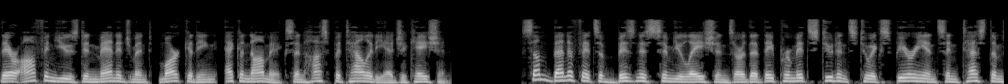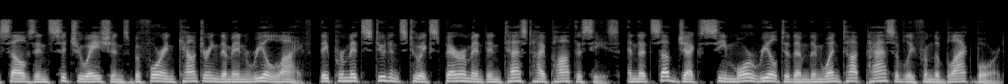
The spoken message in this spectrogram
they are often used in management, marketing, economics and hospitality education. Some benefits of business simulations are that they permit students to experience and test themselves in situations before encountering them in real life, they permit students to experiment and test hypotheses, and that subjects seem more real to them than when taught passively from the blackboard.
